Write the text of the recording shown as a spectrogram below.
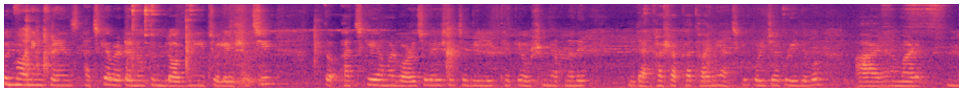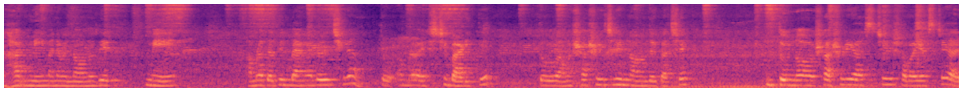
গুড মর্নিং ফ্রেন্ডস আজকে আবার একটা নতুন ব্লগ নিয়ে চলে এসেছি। তো আজকে আমার বড় চলে এসেছে দিল্লির থেকে, ওর সঙ্গে আপনাদের দেখা সাক্ষাৎ হয়নি, আজকে পরিচয় করিয়ে দেবো। আর আমার ভাগ্নি মানে আমার ননদের মেয়ে, আমরা ততদিন ব্যাঙ্গালোরে ছিলাম, তো আমরা এসেছি বাড়িতে। তো আমার শাশুড়ি ছিলেন ননদের কাছে। তো ন- শাশুড়ি আসছে, সবাই আসছে, আর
